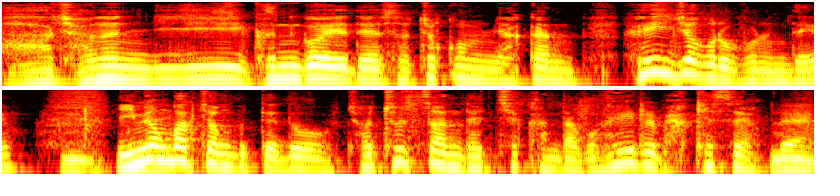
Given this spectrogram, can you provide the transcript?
아, 저는 이 근거에 대해서 조금 약간 회의적으로 보는데요. 음, 이명박 네. 정부 때도 저출산 대책한다고 회의를 막 했어요. 네.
